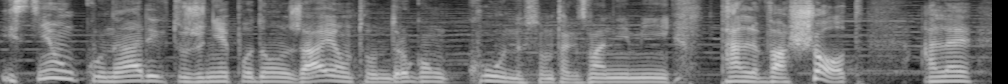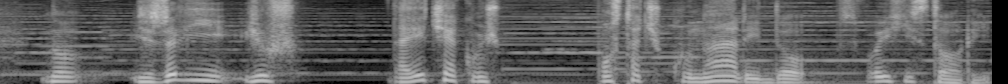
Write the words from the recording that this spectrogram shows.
istnieją Kunari, którzy nie podążają tą drogą Kun, są tak zwanymi Talvashot, ale no, jeżeli już dajecie jakąś postać Kunari do swojej historii,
